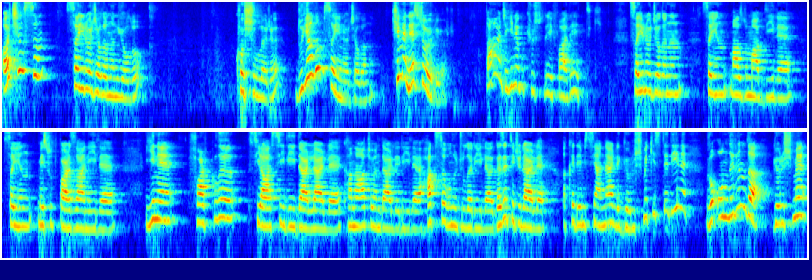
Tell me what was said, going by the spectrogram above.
açılsın Sayın Öcalan'ın yolu, koşulları. Duyalım Sayın Öcalan'ı. Kime ne söylüyor? Daha önce yine bu kürsüde ifade ettik. Sayın Öcalan'ın Sayın Mazlum Abdi ile, Sayın Mesut Barzani ile, yine farklı siyasi liderlerle, kanaat önderleriyle, hak savunucularıyla, gazetecilerle, akademisyenlerle görüşmek istediğini ve onların da görüşme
